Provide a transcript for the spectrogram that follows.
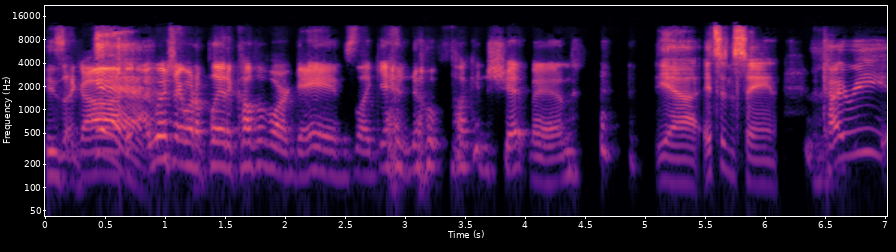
He's like, oh, Yeah. I wish I would have played a couple more games. Like, yeah, no fucking shit, man. Yeah, it's insane. Kyrie,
